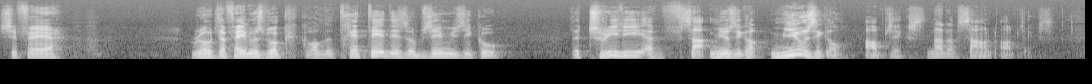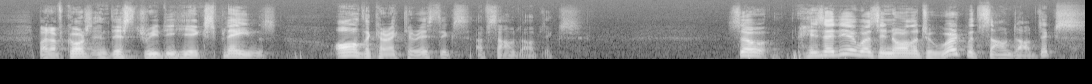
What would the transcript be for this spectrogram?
Schaeffer wrote a famous book called the Traité des objets musicaux, the treaty of musical, musical objects, not of sound objects. But of course, in this treaty, he explains all the characteristics of sound objects. So his idea was in order to work with sound objects,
